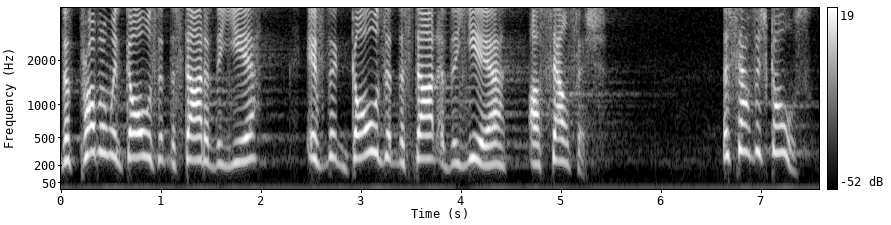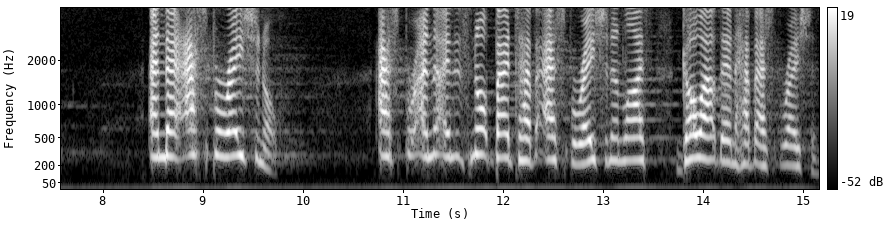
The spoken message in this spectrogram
the problem with goals at the start of the year is that goals at the start of the year are selfish. They're selfish goals. And they're aspirational. Aspir- and, and it's not bad to have aspiration in life. Go out there and have aspiration.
